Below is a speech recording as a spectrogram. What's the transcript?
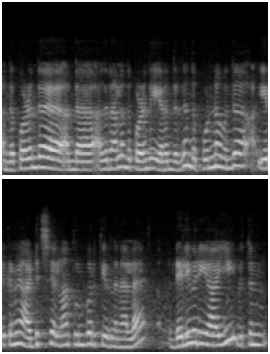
அந்த குழந்தை அந்த அதனால அந்த குழந்தை இறந்துருது. அந்த பொண்ணை வந்து ஏற்கனவே அடித்து எல்லாம் துன்புறுத்தி இருந்தனால டெலிவரி ஆகி வித்தின்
